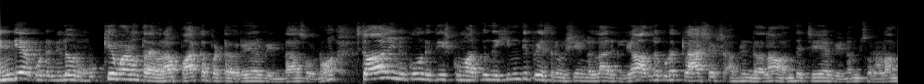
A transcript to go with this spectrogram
இந்தியா கூட்டணியில் ஒரு முக்கியமான தலைவராக பார்க்கப்பட்டவர் அப்படின்னு தான் சொல்லணும். ஸ்டாலினுக்கும் நிதிஷ்குமாருக்கும் இந்த ஹிந்தி பேசுகிற விஷயங்கள்லாம் இருக்கு இல்லையா? அதில் கூட கிளாஷஸ் அப்படின்றதெல்லாம் வந்துச்சு அப்படின்னு சொல்லலாம்.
